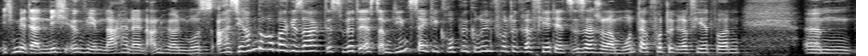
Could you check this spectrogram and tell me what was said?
ich mir dann nicht irgendwie im Nachhinein anhören muss. Ah, Sie haben doch immer gesagt, es wird erst am Dienstag die Gruppe grün fotografiert, jetzt ist er schon am Montag fotografiert worden. Ähm,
